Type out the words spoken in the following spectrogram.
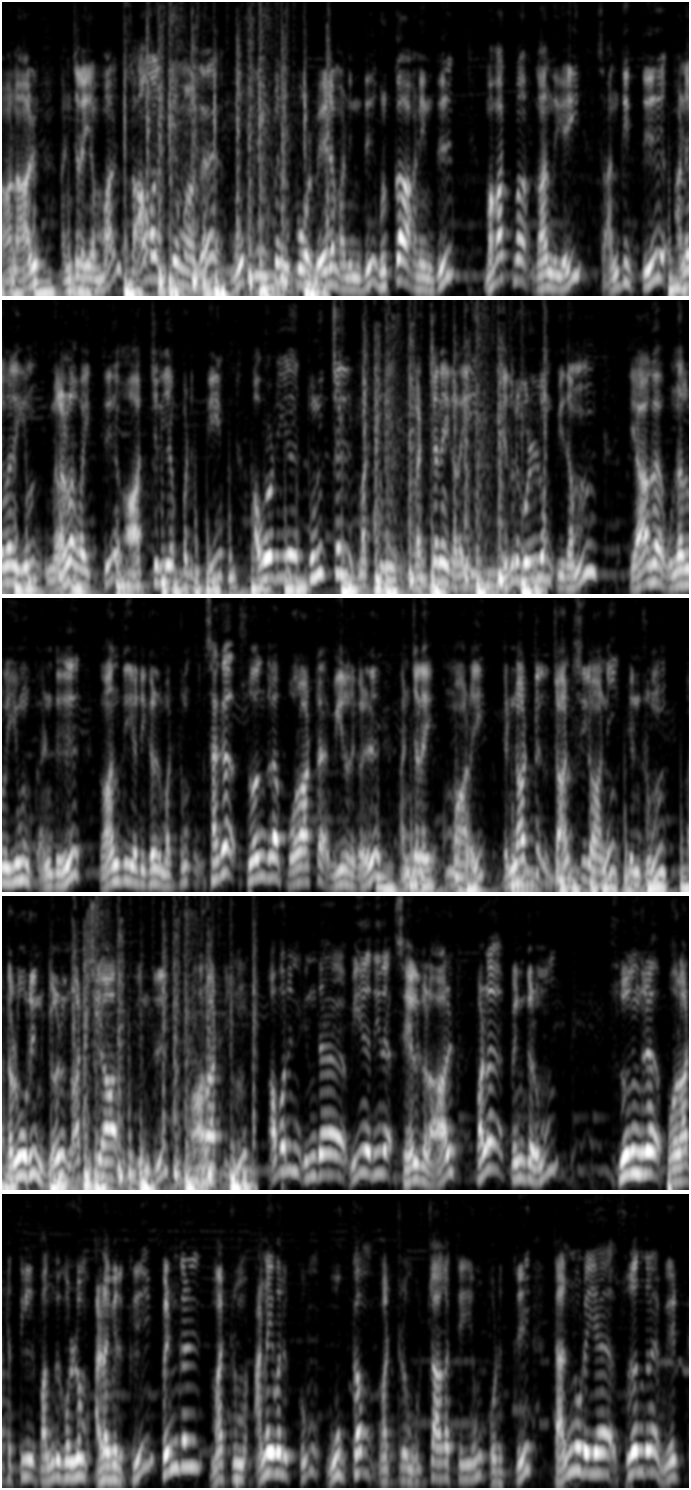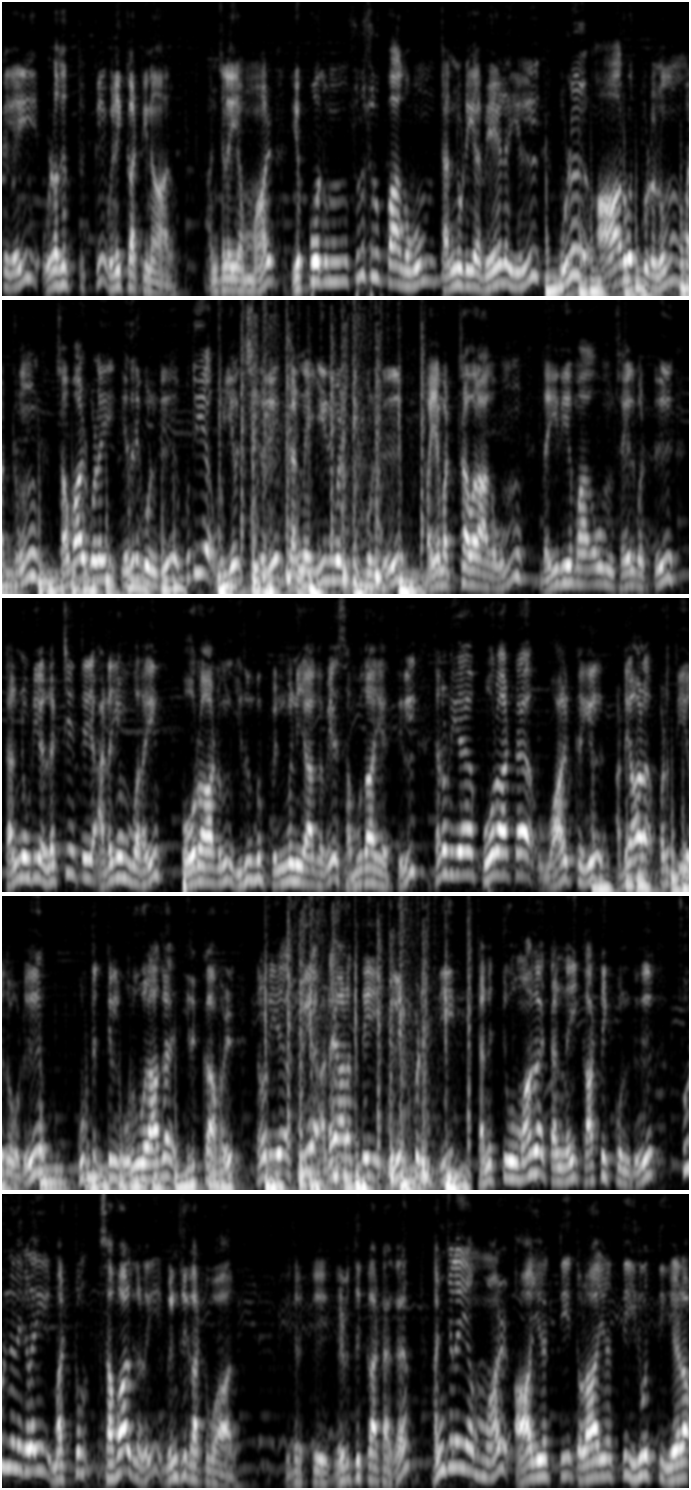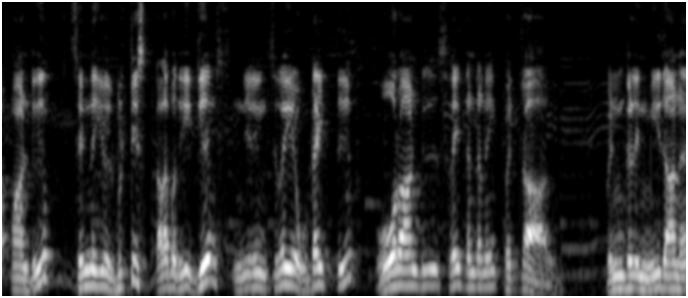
ஆனால் அஞ்சலை அம்மாள் சாமர்த்தியமாக முஸ்லிம் பெண் போல் வேடம் அணிந்து புர்கா அணிந்து மகாத்மா காந்தியை சந்தித்து அனைவரையும் மிரள வைத்து ஆச்சரியப்படுத்தி அவருடைய துணிச்சல் மற்றும் பிரச்சனைகளை எதிர்கொள்ளும் விதம் தியாக உணர்வையும் கண்டு காந்தியடிகள் மற்றும் சக சுதந்திர போராட்ட வீரர்கள் அஞ்சலை அம்மாளை தென்னாட்டு ஜான்சி ராணி என்றும் கடலூரின் வேலு நாச்சியார் என்று பாராட்டியும் அவரின் இந்த வீரதீர செயல்களால் பல பெண்களும் சுதந்திர போராட்டத்தில் பங்கு கொள்ளும் அளவிற்கு பெண்கள் மற்றும் அனைவருக்கும் ஊக்கம் மற்றும் உற்சாகத்தையும் கொடுத்து தன்னுடைய சுதந்திர வேட்கையை உலகத்திற்கு வெளிக்காட்டினார். அஞ்சலை அம்மாள் எப்போதும் சுறுசுறுப்பாகவும் தன்னுடைய வேலையில் முழு ஆர்வத்துடனும் மற்றும் சவால்களை எதிர்கொண்டு புதிய முயற்சிகளில் தன்னை ஈடுபடுத்திக் கொண்டு பயமற்றவராகவும் தைரியமாகவும் செயல்பட்டு தன்னுடைய லட்சியத்தை அடையும் வரை போராடும் இரும்பு பெண்மணியாகவே சமுதாயத்தில் தன்னுடைய போராட்ட வாழ்க்கையில் அடையாளப்படுத்தியதோடு கூட்டத்தில் ஒருவராக இருக்காமல் தன்னுடைய சுய அடையாளத்தை வெளிப்படுத்தி தனித்துவமாக தன்னை காட்டிக்கொண்டு சூழ்நிலைகளை மற்றும் சவால்களை வென்று காட்டுவார். இதற்கு எடுத்துக்காட்டாக அஞ்சலை அம்மாள் ஆயிரத்தி தொள்ளாயிரத்தி இருபத்தி ஏழாம் ஆண்டு சென்னையில் பிரிட்டிஷ் தளபதி ஜேம்ஸ் நீலின் சிலையை உடைத்து ஓராண்டு சிறை தண்டனை பெற்றார். பெண்களின் மீதான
